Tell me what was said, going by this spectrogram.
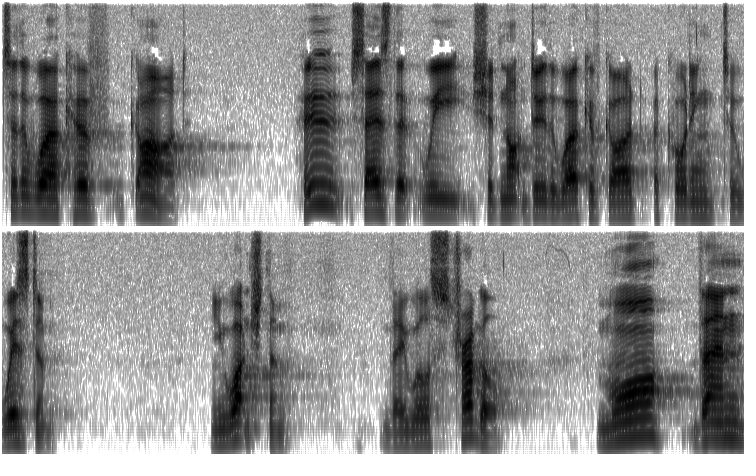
to the work of God. Who says that we should not do the work of God according to wisdom? You watch them, they will struggle more than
